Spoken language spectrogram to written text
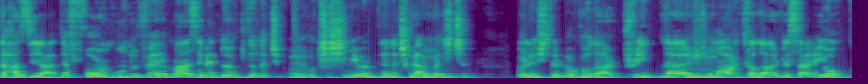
Daha ziyade formun ve malzemenin ön plana çıktığı. Hmm. O kişiyi ön plana çıkarmak hmm. için. Öyle işte logolar, printler, hmm. markalar vesaire yok.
